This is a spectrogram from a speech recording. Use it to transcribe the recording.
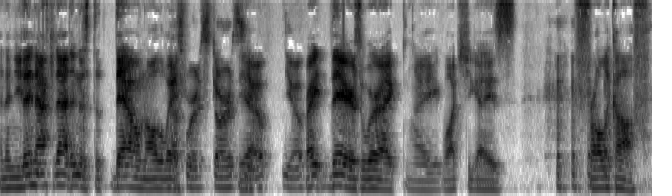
And then you, then after that, then it's the down all the way. That's where it starts. Yeah. Yep. Yep. Right there is where I, I watched you guys frolic off.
